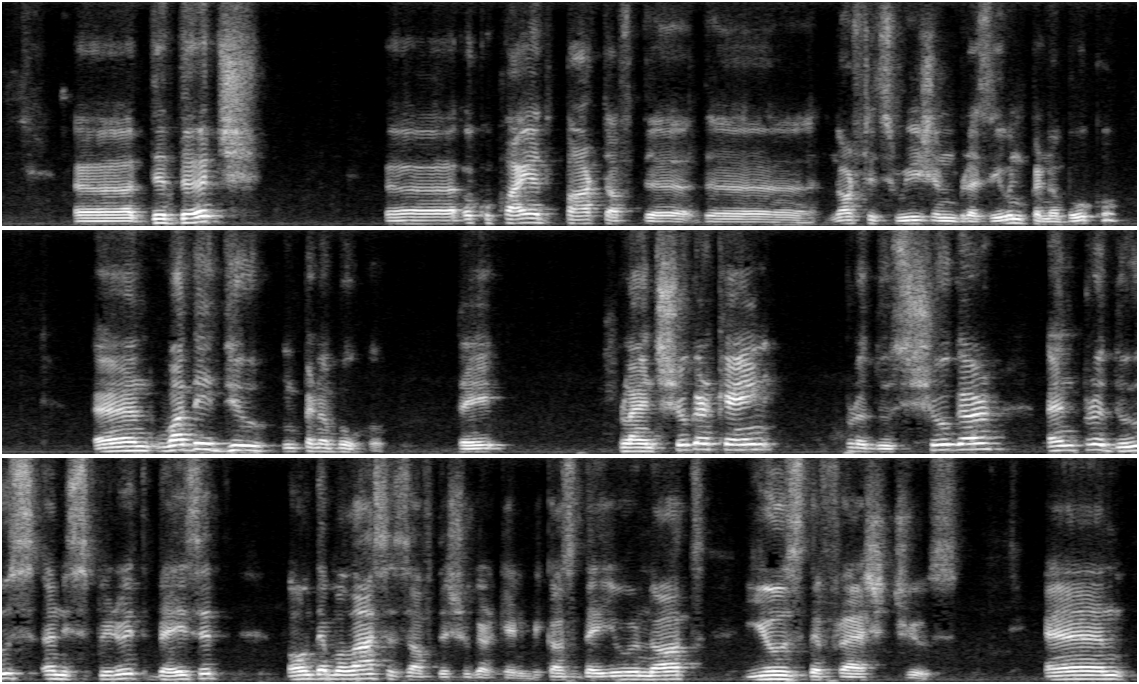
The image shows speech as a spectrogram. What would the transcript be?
Uh, the Dutch uh, occupied part of the, the northeast region, Brazil, in Pernambuco. And what they do in Pernambuco, they plant sugar cane, produce sugar, and produce an spirit based on the molasses of the sugar cane because they will not use the fresh juice. And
